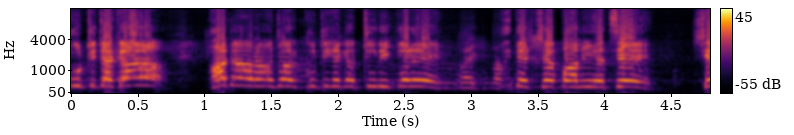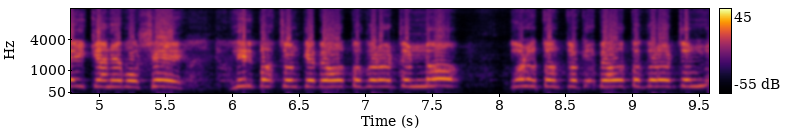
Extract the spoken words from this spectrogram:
কোটি টাকা, হাজার হাজার কোটি টাকা চুরি করে বিদেশে পালিয়েছে। সেইখানে বসে নির্বাচনকে ব্যাহত করার জন্য, গণতন্ত্রকে ব্যাহত করার জন্য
